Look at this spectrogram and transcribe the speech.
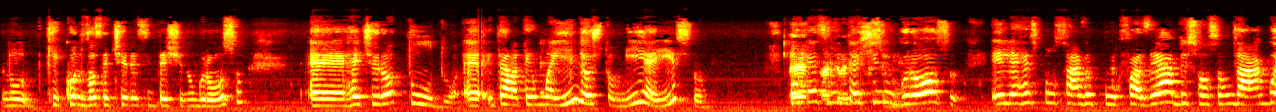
no, que quando você tira esse intestino grosso, é, retirou tudo. É, então ela tem uma ileostomia, é isso? Porque é, assim, o intestino grosso ele é responsável por fazer a absorção da água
